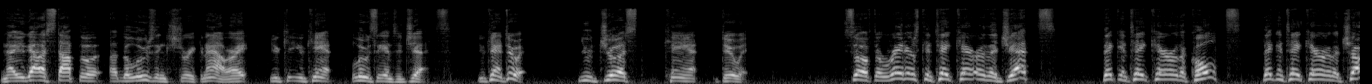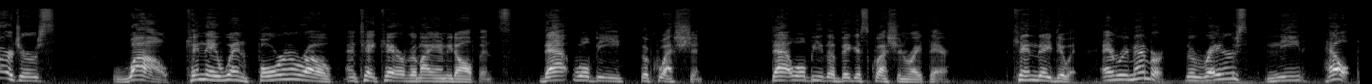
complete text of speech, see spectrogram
Now you got to stop the uh, the losing streak now, right? You you can't lose against the Jets. You can't do it. You just can't do it. So if the Raiders can take care of the Jets, they can take care of the Colts, they can take care of the Chargers. Wow, can they win four in a row and take care of the Miami Dolphins? That will be the question. That will be the biggest question right there. Can they do it? And remember, the Raiders need help.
